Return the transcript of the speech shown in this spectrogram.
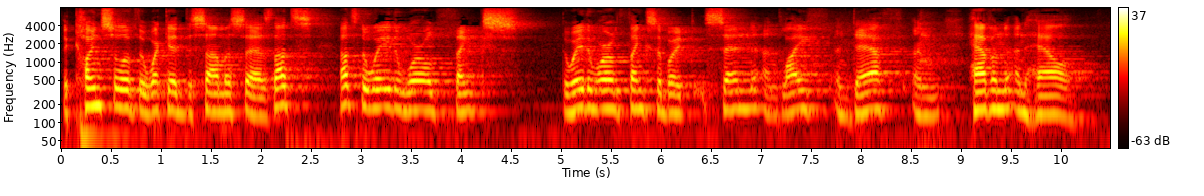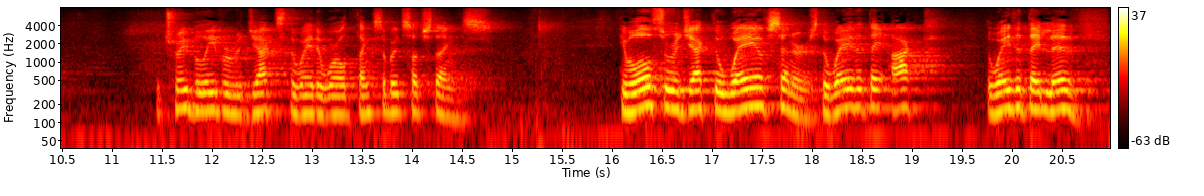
The counsel of the wicked, the psalmist says, that's, that's the way the world thinks. The way the world thinks about sin and life and death and heaven and hell. The true believer rejects the way the world thinks about such things. He will also reject the way of sinners, the way that they act, the way that they live.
